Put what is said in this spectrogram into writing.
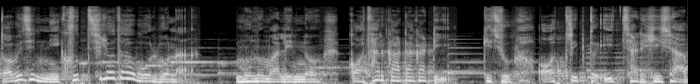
তবে যে নিখুঁত ছিল তাও বলব না। মনোমালিন্য, কথার কাটাকাটি, কিছু অতৃপ্ত ইচ্ছার হিসাব,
